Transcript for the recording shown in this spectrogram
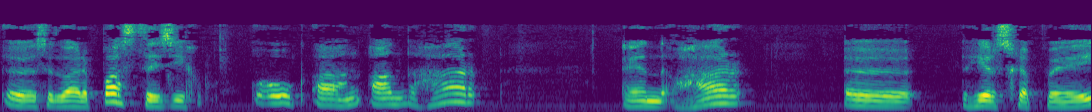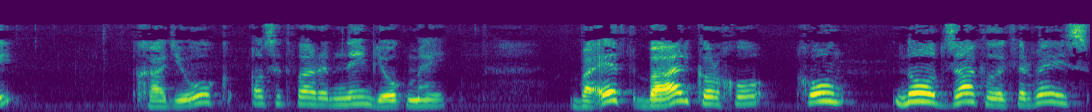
uh, als het ware, past hij zich ook aan, aan haar en haar uh, heerschappij gaat je ook, als het ware, neem je ook mee. Bij Baal Korcho, gewoon noodzakelijkerwijs,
